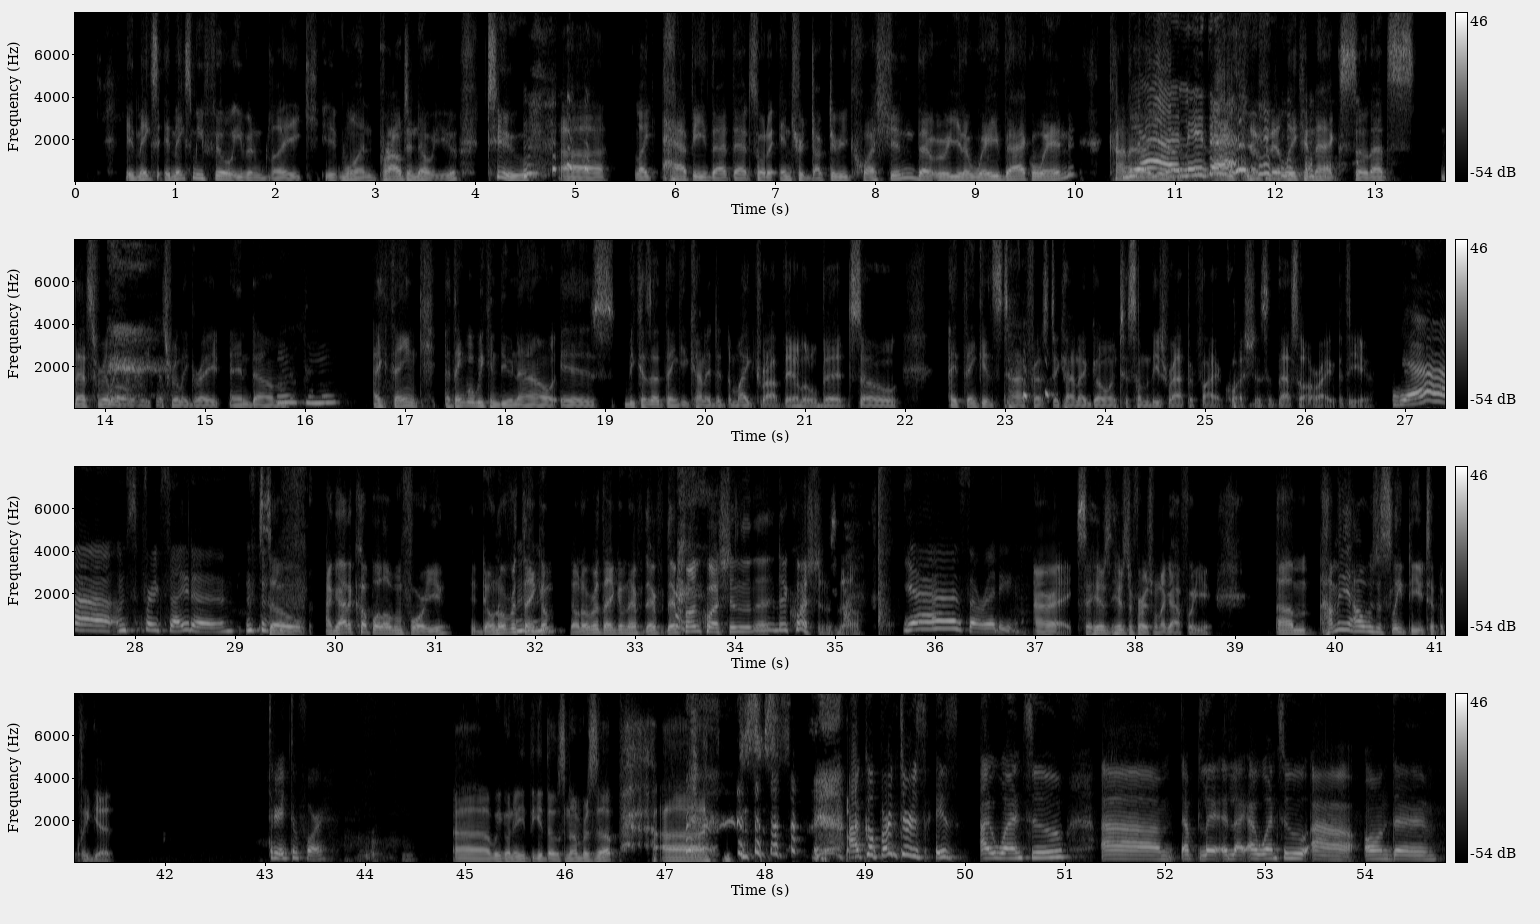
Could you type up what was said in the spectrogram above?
it makes it makes me feel even like it, one proud to know you. Two, uh, like happy that that sort of introductory question that were you know way back when kind of Yeah, you know, it definitely connects. So that's that's really great. That's really great. And um, Mhm. I think I think what we can do now is because I think you kind of did the mic drop there a little bit. So I think it's time for us to kind of go into some of these rapid fire questions, if that's all right with you. Yeah, I'm super excited. So I got a couple of them for you. Don't overthink Mhm. them. Don't overthink them. They're they're, they're fun questions. They're, they're questions though. yes, already. All right. So here's here's the first one I got for you. Um, how many hours of sleep do you typically get? Three to four. Uh, we're gonna need to get those numbers up. Uh, acupuncture is, is I went to um a play like I went to uh on the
